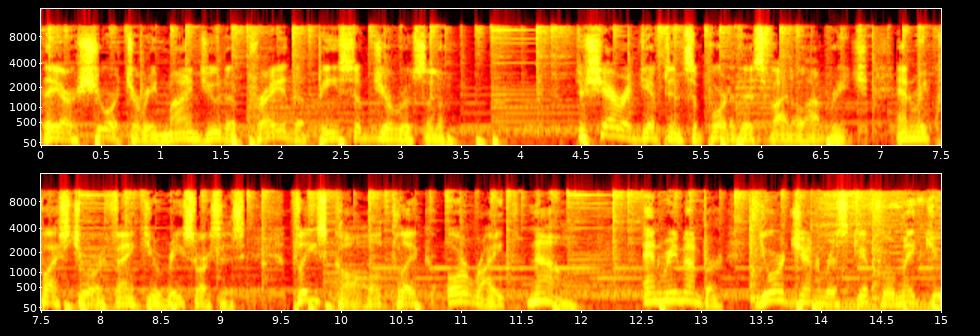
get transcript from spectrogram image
They are sure to remind you to pray the peace of Jerusalem. To share a gift in support of this vital outreach and request your thank you resources, please call, click, or write now. And remember, your generous gift will make you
